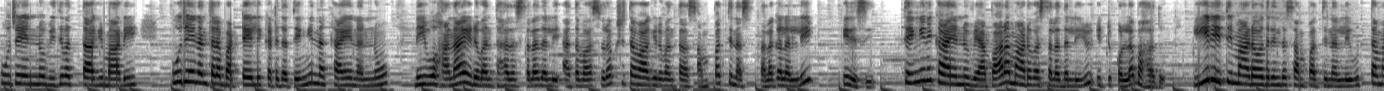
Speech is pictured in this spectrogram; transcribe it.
ಪೂಜೆಯನ್ನು ವಿಧಿವತ್ತಾಗಿ ಮಾಡಿ ಪೂಜೆಯ ನಂತರ ಬಟ್ಟೆಯಲ್ಲಿ ಕಟ್ಟಿದ ತೆಂಗಿನಕಾಯಿನನ್ನು ನೀವು ಹಣ ಇಡುವಂತಹ ಸ್ಥಳದಲ್ಲಿ ಅಥವಾ ಸುರಕ್ಷಿತವಾಗಿರುವಂತಹ ಸಂಪತ್ತಿನ ಸ್ಥಳಗಳಲ್ಲಿ ಇರಿಸಿ. ತೆಂಗಿನಕಾಯಿಯನ್ನು ವ್ಯಾಪಾರ ಮಾಡುವ ಸ್ಥಳದಲ್ಲಿಯೂ ಇಟ್ಟುಕೊಳ್ಳಬಹುದು. ಈ ರೀತಿ ಮಾಡುವುದರಿಂದ ಸಂಪತ್ತಿನಲ್ಲಿ ಉತ್ತಮ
